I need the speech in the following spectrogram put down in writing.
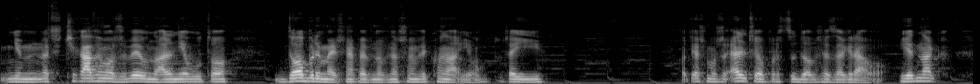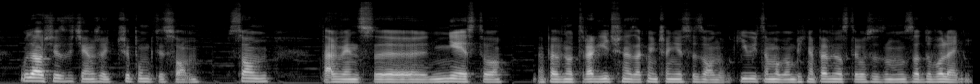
nie wiem, znaczy ciekawy może był, no ale nie był to dobry mecz na pewno w naszym wykonaniu. Tutaj chociaż może Elche po prostu dobrze zagrało. Jednak udało się zwyciężyć, trzy punkty są. Są, tak więc yy, nie jest to na pewno tragiczne zakończenie sezonu. Kibice mogą być na pewno z tego sezonu zadowoleni.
